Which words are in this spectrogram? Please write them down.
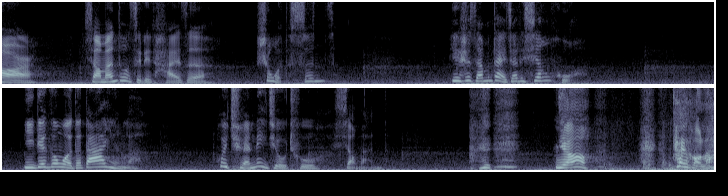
涛儿，小蛮肚子里的孩子是我的孙子，也是咱们戴家的香火。你爹跟我都答应了，会全力救出小蛮的。娘，太好了！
